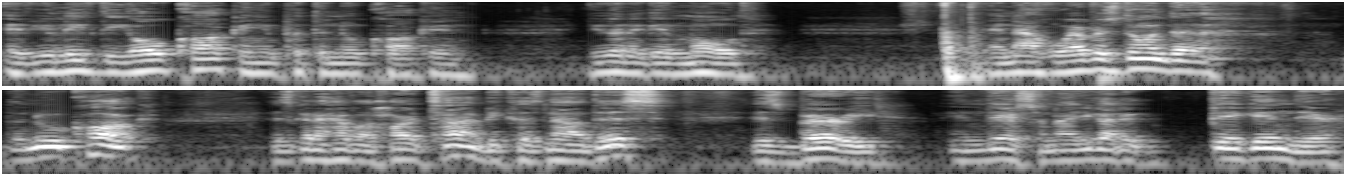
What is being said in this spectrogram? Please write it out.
if you leave the old caulk and you put the new caulk in. You're gonna get mold. And now whoever's doing the the new caulk is gonna have a hard time because now this is buried in there. So now you gotta dig in there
